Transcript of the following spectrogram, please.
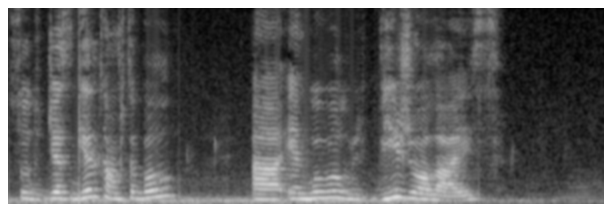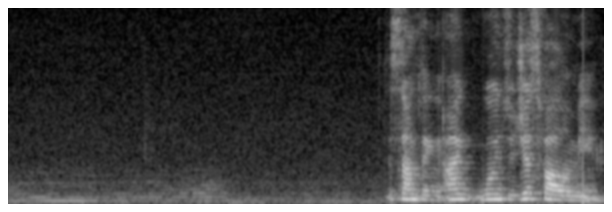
so just get comfortable uh, and we will visualize something. I'm going to just follow me.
